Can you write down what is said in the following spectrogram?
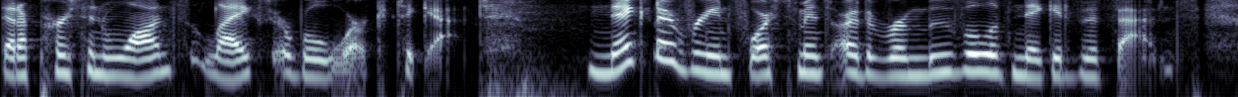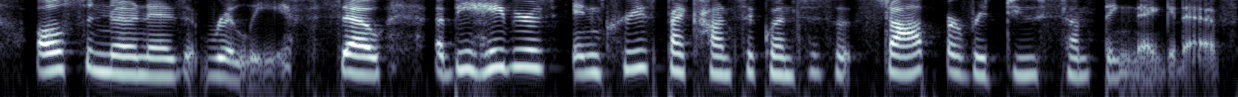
that a person wants, likes, or will work to get. Negative reinforcements are the removal of negative events, also known as relief. So, a behavior is increased by consequences that stop or reduce something negative.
